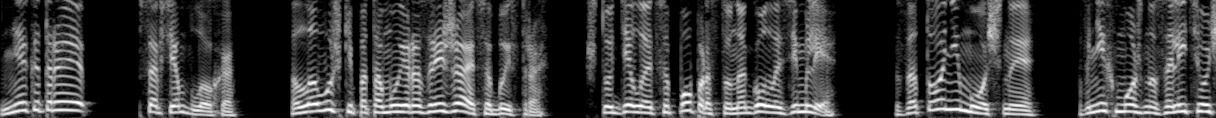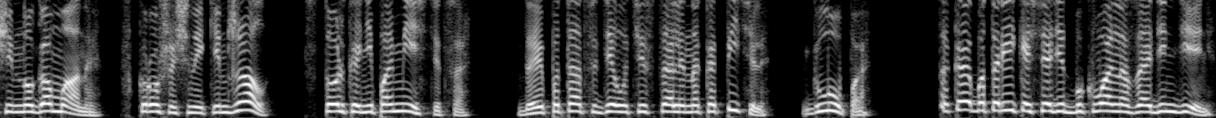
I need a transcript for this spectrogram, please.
Некоторые совсем плохо. Ловушки потому и разряжаются быстро, что делается попросту на голой земле. Зато они мощные. В них можно залить очень много маны. В крошечный кинжал столько не поместится. Да и пытаться делать из стали накопитель глупо. Такая батарейка сядет буквально за один день.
